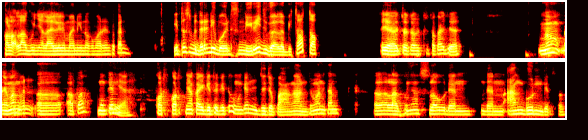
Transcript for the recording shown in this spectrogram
kalau lagunya Lali Manino kemarin itu kan itu sebenarnya dibawain sendiri juga lebih cocok Iya cocok-cocok aja. Memang memang Cuman- eh, apa mungkin iya chord-chordnya kayak gitu-gitu mungkin je- Jepangan, cuman kan eh, lagunya slow dan dan anggun gitu.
